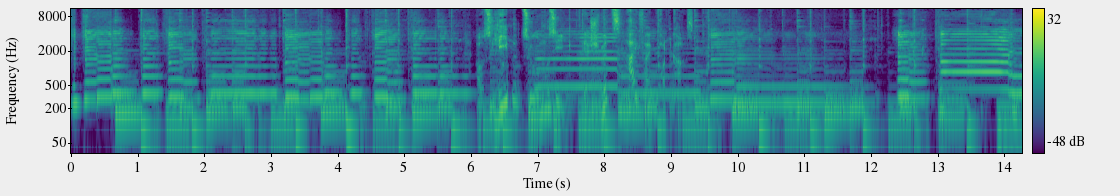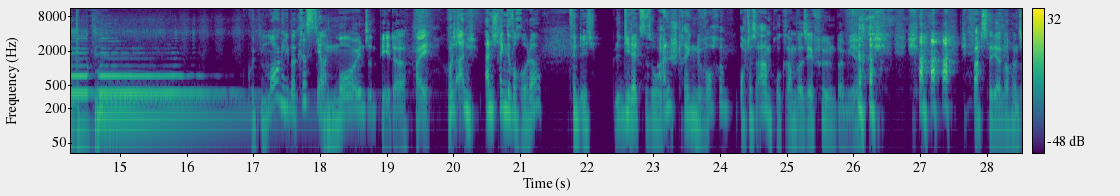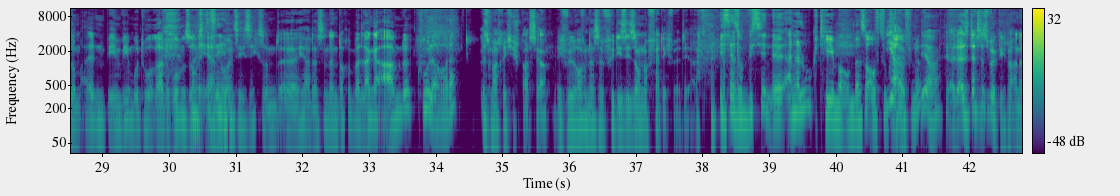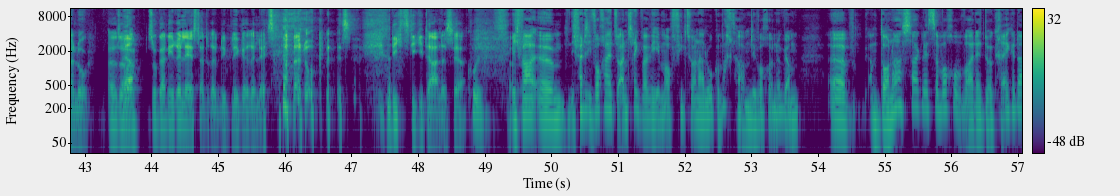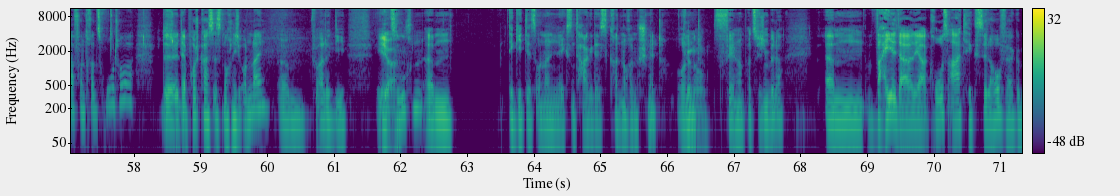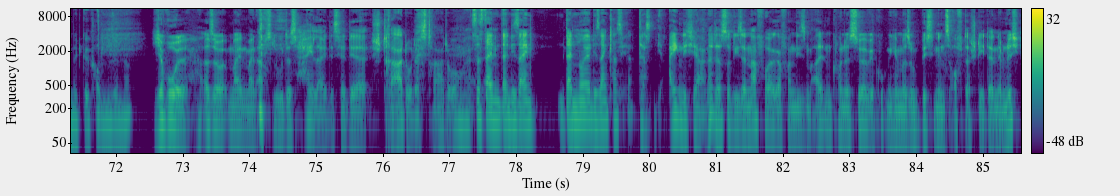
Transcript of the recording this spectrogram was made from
Aus Liebe zur Musik, der Schmitz Hi-Fi Podcast. Guten Morgen, lieber Christian. Moin, sind Peter. Hi. Und an, anstrengende Woche, oder? Finde ich. Die letzte so. Anstrengende Woche. Auch das Abendprogramm war sehr füllend bei mir. ich, ich, ich bastel ja noch in so einem alten BMW-Motorrad rum, so Hab eine ich gesehen. R906. Und äh, ja, das sind dann doch immer lange Abende. Cool, aber, oder? Es macht richtig Spaß, ja. Ich will hoffen, dass er für die Saison noch fertig wird, ja. Ist ja so ein bisschen äh, Analog-Thema, um das so aufzugreifen, ne? ja, ja, also das ist wirklich noch analog. Also Ja. sogar die Relais da drin, die Blinker-Relais analog. Nichts Digitales, ja. Cool. Ich war, ähm, ich fand die Woche halt so anstrengend, weil wir eben auch viel zu analog gemacht haben die Woche. Ne? Wir haben äh, am Donnerstag letzte Woche war der Dirk Räke da von Transrotor. Der, der Podcast ist noch nicht online, ähm, für alle, die jetzt Ja. suchen. Ähm, der geht jetzt online die nächsten Tage, der ist gerade noch im Schnitt und Genau. fehlen noch ein paar Zwischenbilder. Ähm, weil da ja großartigste Laufwerke mitgekommen sind. Ne? Jawohl, also mein, mein absolutes Highlight ist ja der Strato, das Strato. Ist das dein, dein Design, dein neuer Designklassiker? Das eigentlich ja, ne? Das ist so dieser Nachfolger von diesem alten Connoisseur. Wir gucken hier mal so ein bisschen ins Off, da steht er nämlich.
